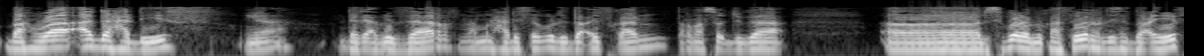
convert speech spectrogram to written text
bahwa ada hadis ya dari Abi Dzar namun hadis tersebut didaifkan termasuk juga uh, disebut oleh Katsir hadis dhaif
